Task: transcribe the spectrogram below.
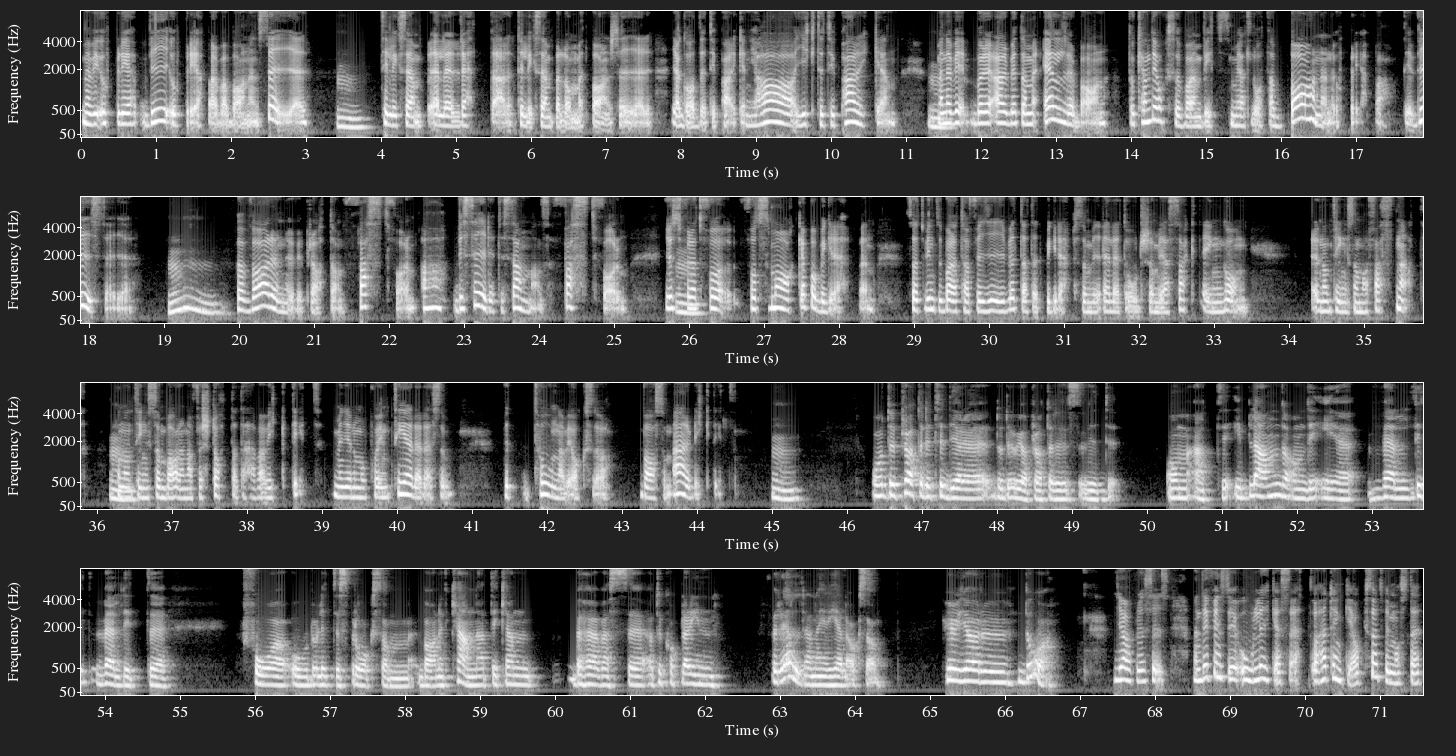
Men vi, upprep, vi upprepar vad barnen säger. Mm. Till exempel, eller rättar. Till exempel om ett barn säger Jag gådde till parken. Ja, gick du till parken? Mm. Men när vi börjar arbeta med äldre barn, då kan det också vara en vits med att låta barnen upprepa det vi säger. Mm. Vad var det nu vi pratade om? Fast form. Ah, vi säger det tillsammans. Fast form. Just mm. för att få, få smaka på begreppen. Så att vi inte bara tar för givet att ett begrepp som vi, eller ett ord som vi har sagt en gång är någonting som har fastnat. Mm. Och någonting som barnen har förstått att det här var viktigt. Men genom att poängtera det så betonar vi också vad som är viktigt. Mm. Och du pratade tidigare, då du och jag pratades vid, om att ibland om det är väldigt, väldigt eh, få ord och lite språk som barnet kan, att det kan behövas eh, att du kopplar in föräldrarna i det hela också. Hur gör du då? Ja, precis. Men det finns ju olika sätt och här tänker jag också att vi måste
